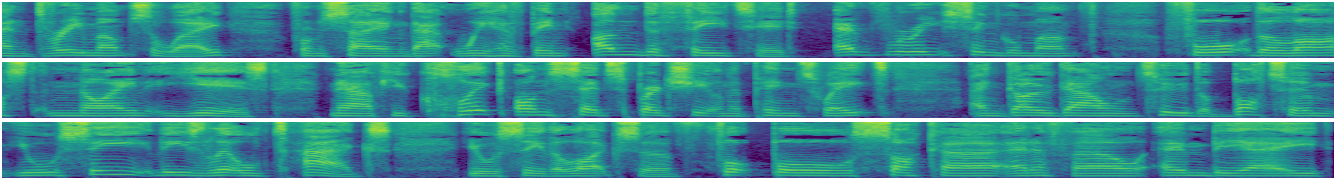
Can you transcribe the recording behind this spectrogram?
and three months away from saying that we have been undefeated every single month for the last nine years. Now, if you click on said spreadsheet on the pinned tweet, and go down to the bottom, you will see these little tags. You will see the likes of football, soccer, NFL, NBA,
